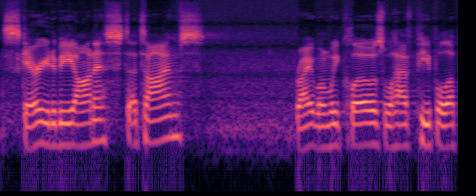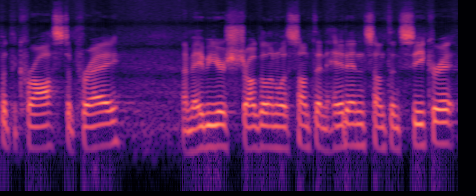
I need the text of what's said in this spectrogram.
It's scary to be honest at times, right? When we close, we'll have people up at the cross to pray. And maybe you're struggling with something hidden, something secret.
